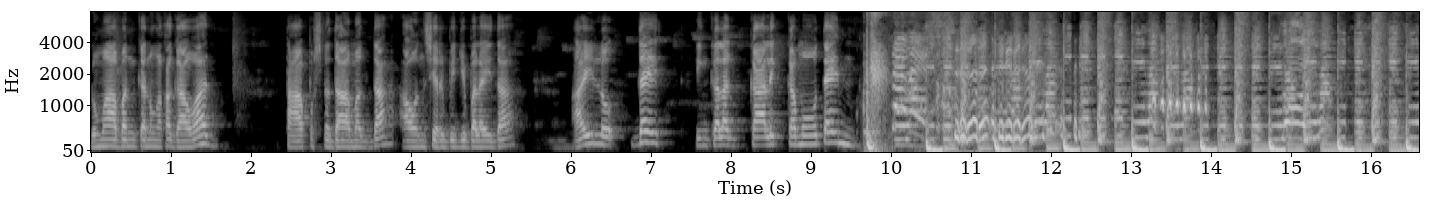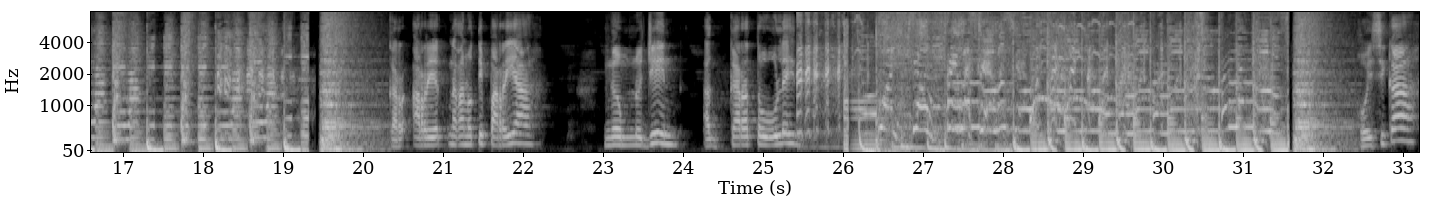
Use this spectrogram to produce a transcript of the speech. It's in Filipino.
lumaban ka nung nga kagawad. Tapos nadamag da, aon sirbi di balay da. Ay lo, date, ingkalag kalik kamuten. Kar aryak na kano ti parya. Ngam no jin, agkaratulid. One, two, Hoy sika,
